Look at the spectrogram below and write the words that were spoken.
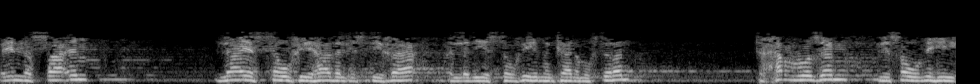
فإن الصائم لا يستوفي هذا الاستيفاء الذي يستوفيه من كان مفطرا تحرزا لصومه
